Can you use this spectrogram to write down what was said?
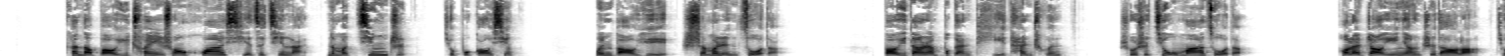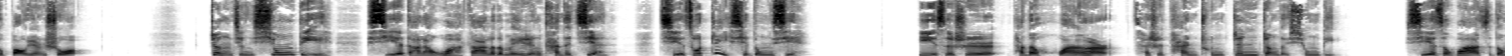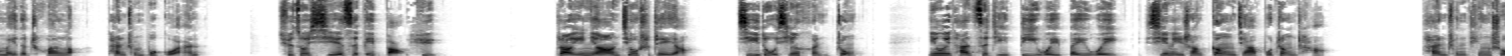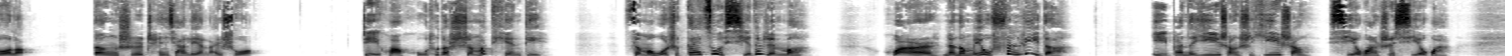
看到宝玉穿一双花鞋子进来，那么精致，就不高兴，问宝玉什么人做的。宝玉当然不敢提探春，说是舅妈做的。后来赵姨娘知道了，就抱怨说。正经兄弟，鞋耷拉袜耷拉的，没人看得见，且做这些东西。意思是他的环儿才是探春真正的兄弟，鞋子袜子都没得穿了，探春不管，去做鞋子给宝玉。赵姨娘就是这样，嫉妒心很重，因为她自己地位卑微，心理上更加不正常。探春听说了。当时沉下脸来说：“这话糊涂到什么田地？怎么我是该做鞋的人吗？环儿难道没有份力的？一般的衣裳是衣裳，鞋袜是鞋袜，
